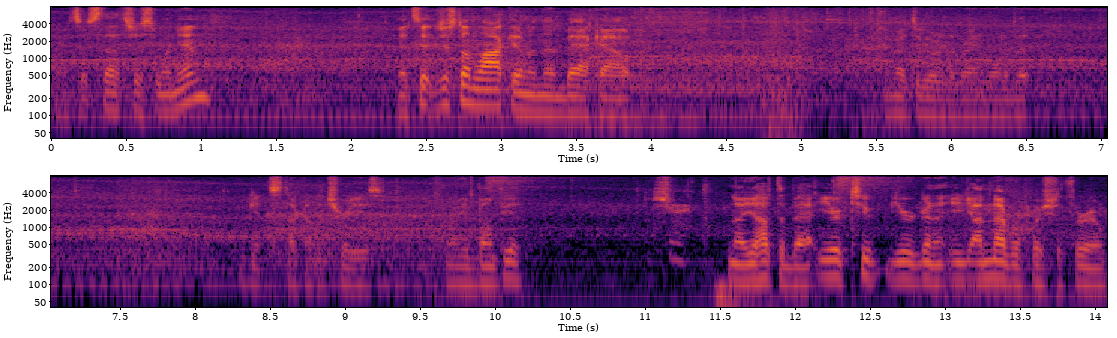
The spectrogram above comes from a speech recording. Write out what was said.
Alright, so Seth just went in. That's it. Just unlock him and then back out. I'm going to have to go to the right a little bit. I'm getting stuck on the trees. Want me to bump you? Sure. No, you'll have to back. You're too. You're gonna. I'll never push you through.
